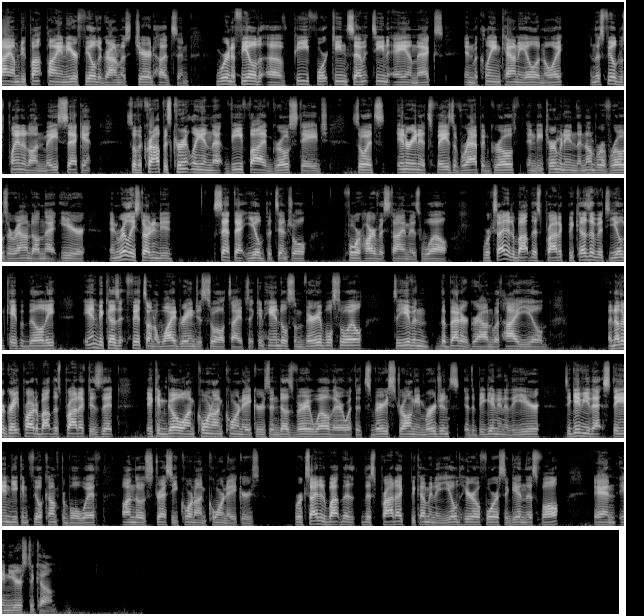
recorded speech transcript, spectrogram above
Hi, I'm DuPont Pioneer Field Agronomist Jarrod Hudson. We're in a field of P1417 AMX in McLean County, Illinois. And this field was planted on May 2nd. So the crop is currently in that V5 growth stage. So it's entering its phase of rapid growth and determining the number of rows around on that ear and really starting to set that yield potential for harvest time as well. We're excited about this product because of its yield capability and because it fits on a wide range of soil types. It can handle some variable soil to even the better ground with high yield. Another great part about this product is that it can go on corn on corn acres and does very well there with its very strong emergence at the beginning of the year to give you that stand you can feel comfortable with on those stressy corn on corn acres. We're excited about this, this product becoming a yield hero for us again this fall and in years to come.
